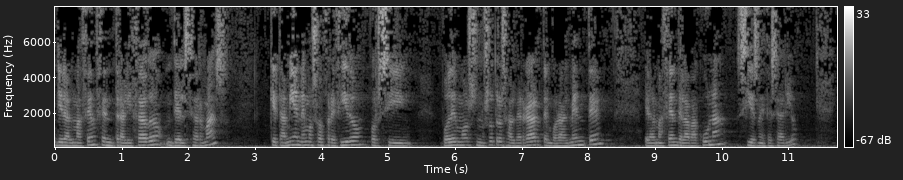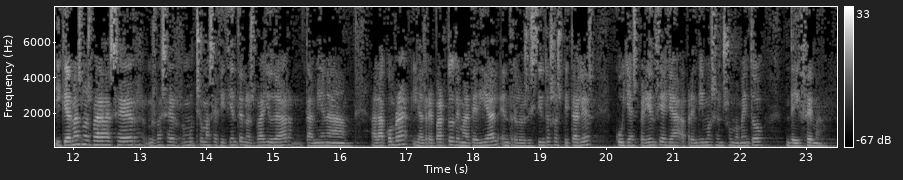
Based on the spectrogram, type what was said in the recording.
y el almacén centralizado del SERMAS, que también hemos ofrecido por si podemos nosotros albergar temporalmente el almacén de la vacuna si es necesario y que además nos va a ser nos va a ser mucho más eficiente, nos va a ayudar también a, a la compra y al reparto de material entre los distintos hospitales cuya experiencia ya aprendimos en su momento de IFEMA.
